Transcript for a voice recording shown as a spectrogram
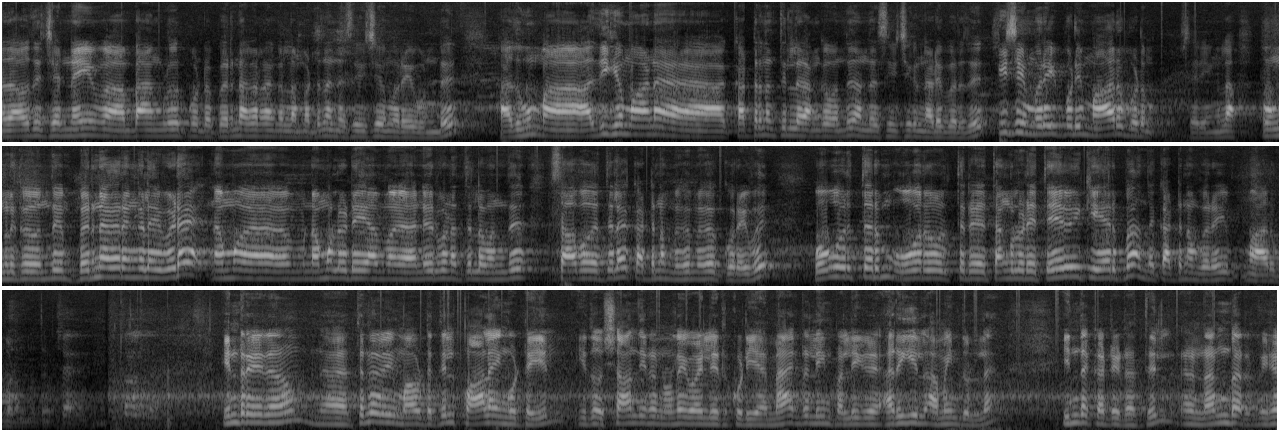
அதாவது சென்னை பெங்களூர் போன்ற பெருநகரங்களில் மட்டும்தான் இந்த சிகிச்சை முறை உண்டு. அதுவும் அதிகமான கட்டணத்தில் அங்கே வந்து அந்த சிகிச்சைகள் நடைபெறுது. சிகிச்சை முறைப்படி மாறுபடும். சரிங்களா? உங்களுக்கு வந்து பெருநகரங்களை விட நம்ம நம்மளுடைய நிறுவனத்தில் வந்து சாபகத்தில் கட்டணம் மிக மிக குறைவு. ஒவ்வொருத்தரும் ஒவ்வொருத்தர் தங்களுடைய தேவைக்கு ஏற்ப அந்த கட்டண முறை மாறுபடும். இன்றைய தினம் திருநெல்வேலி மாவட்டத்தில் பாளையங்கோட்டையில் இதோ சாந்தின நுழைவாயில் இருக்கக்கூடிய மேக்டலின் பள்ளி அருகில் அமைந்துள்ள இந்த கட்டிடத்தில் நண்பர் மிக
